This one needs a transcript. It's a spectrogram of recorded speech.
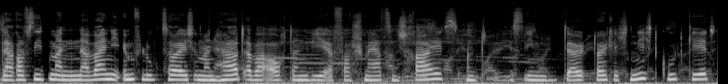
Darauf sieht man Nawalny im Flugzeug und man hört aber auch dann, wie er vor Schmerzen schreit und es ihm de deutlich nicht gut geht.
